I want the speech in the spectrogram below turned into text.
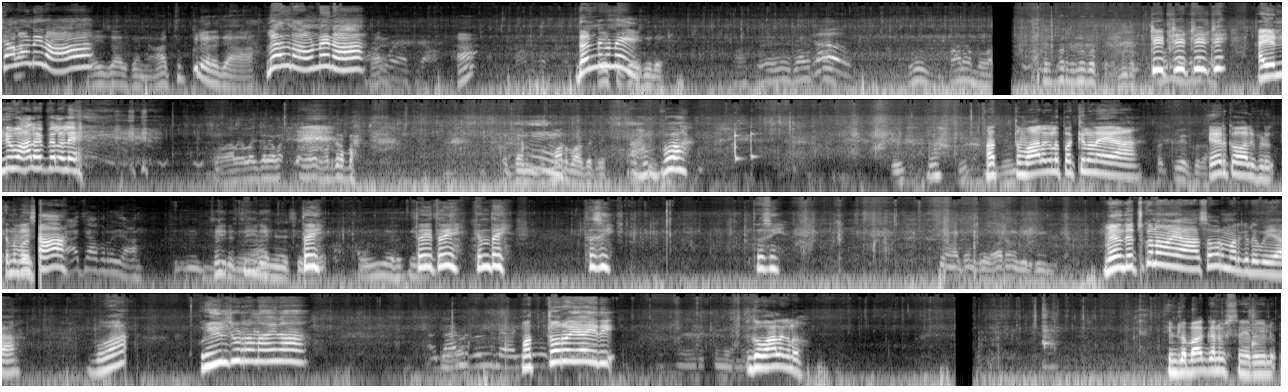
చాలా ఉన్నాయినా ఐజాలు కానీ ఆ చుక్కులేరదా లేదు నా ఉన్నాయినా దండుకున్నాయి అవన్నీ వాళ్ళ పిల్లలే దాన్ని అబ్బా. మొత్తం వాళ్ళలో పక్కలు ఉన్నాయా? ఏరుకోవాలి ఇప్పుడు కింద తొయ్ తొయ్ తొయ్ కింద తొయ్. తోసి తోసి. మేము తెచ్చుకున్నామయ్యా సూపర్ మార్కెట్ పోయా బా రొయ్యలు చూడరా నాయన? మొత్తం రొయ్య ఇది. ఇంకో వాళ్ళగలో దీంట్లో బాగా కనిపిస్తున్నాయి రొయ్యలు.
